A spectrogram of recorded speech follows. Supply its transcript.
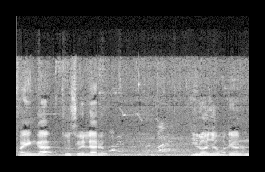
స్వయంగా చూసి వెళ్ళారు. ఈరోజు ఉదయం నుండి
